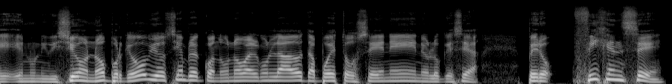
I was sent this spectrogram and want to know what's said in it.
eh, en Univisión, ¿no? Porque obvio, siempre cuando uno va a algún lado está puesto CNN o lo que sea. Pero fíjense,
